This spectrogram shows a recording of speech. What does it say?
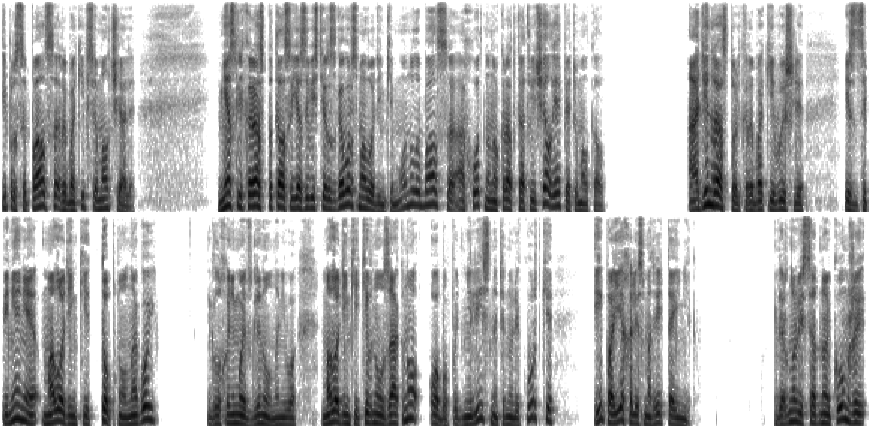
и просыпался, рыбаки все молчали. Несколько раз пытался я завести разговор с молоденьким. Он улыбался, охотно, но кратко отвечал и опять умолкал. Один раз только рыбаки вышли из оцепенения, молоденький топнул ногой, глухонемой взглянул на него, молоденький кивнул за окно, оба поднялись, натянули куртки и поехали смотреть тайник. Вернулись с одной кумжей,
